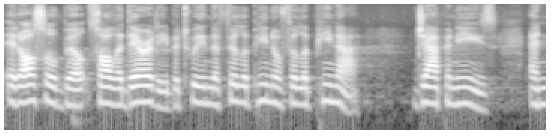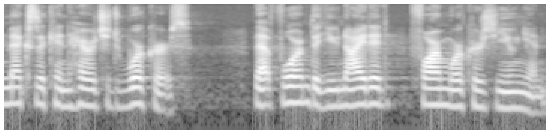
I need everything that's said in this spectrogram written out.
It also built solidarity between the Filipino Filipina, Japanese, and Mexican heritage workers that formed the United Farm Workers Union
